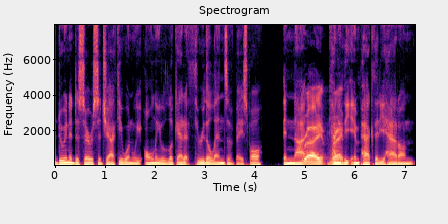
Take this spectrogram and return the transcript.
doing a disservice to Jackie when we only look at it through the lens of baseball and not right, kind right. of the impact that he had on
